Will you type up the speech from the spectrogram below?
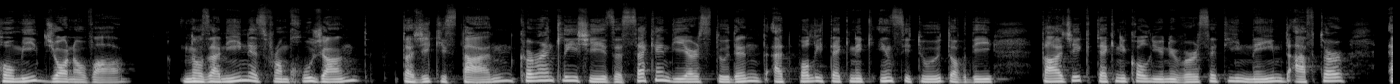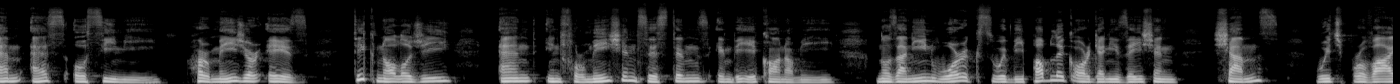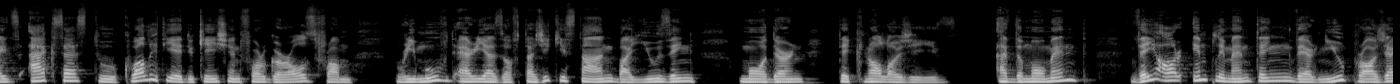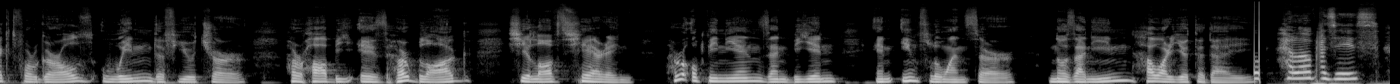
Homidjonova. Nozanin is from Khujand, Tajikistan. Currently, she is a second year student at Polytechnic Institute of the Tajik Technical University named after MS Osimi. Her major is technology and information systems in the economy. Nozanin works with the public organization Shams, which provides access to quality education for girls from removed areas of Tajikistan by using modern technologies. At the moment, they are implementing their new project for girls, Win the Future. Her hobby is her blog. She loves sharing her opinions and being an influencer. Nozanin, how are you today? Hello, Aziz.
